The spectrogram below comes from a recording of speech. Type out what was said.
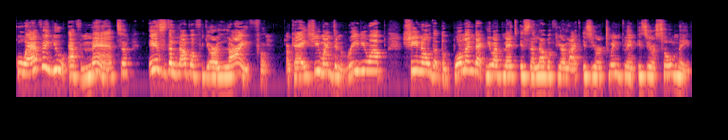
whoever you have met is the love of your life. Okay, she went and read you up. She know that the woman that you have met is the love of your life, is your twin flame, is your soulmate.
